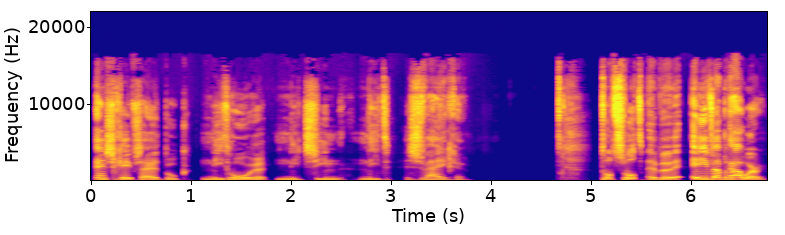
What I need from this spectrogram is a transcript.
en schreef zij het boek Niet horen, niet zien, niet zwijgen. Tot slot hebben we Eva Brouwer.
